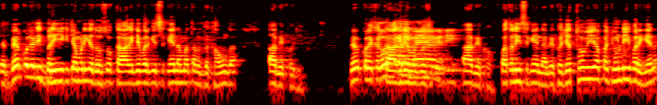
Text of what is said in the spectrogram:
ਤੇ ਬਿਲਕੁਲ ਜਿਹੜੀ ਬਰੀਕ ਚਮੜੀ ਆ ਦੋਸਤੋ ਕਾਗਜ਼ ਵਰਗੀ ਸਕਿਨ ਆ ਮੈਂ ਤੁਹਾਨੂੰ ਦਿਖਾਉਂਗਾ ਆ ਵੇਖੋ ਜੀ। ਬਿਲਕੁਲ ਇੱਕ ਕਾਗਜ਼ ਵਾਂਗੂ। ਆ ਵੇਖੋ। ਪਤਲੀ ਸਕਿਨ ਆ। ਵੇਖੋ ਜਿੱਥੋਂ ਵੀ ਆਪਾਂ ਚੁੰਡੀ ਭਰੀਏ ਨਾ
